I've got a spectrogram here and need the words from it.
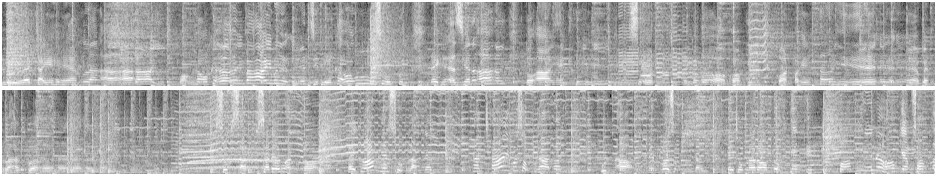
เหลือใจแหงลายมองเขาเคยบายมืออื่นสิถือเขาสุดได้แค่เสียดายตัวอายแห่งที่สุดแต่ก็ขอบคุณก่อนไปให้เป็นรางวัลสุขสันต์สะเดินวันนอน ไปคล้องเงินสุขหลังยังหากใช้ผสมขาดไว้บุญอ่างเงินผสมใดให้ชมละรอมดมเพียงตินหอมเงินหอมแก้มสองล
